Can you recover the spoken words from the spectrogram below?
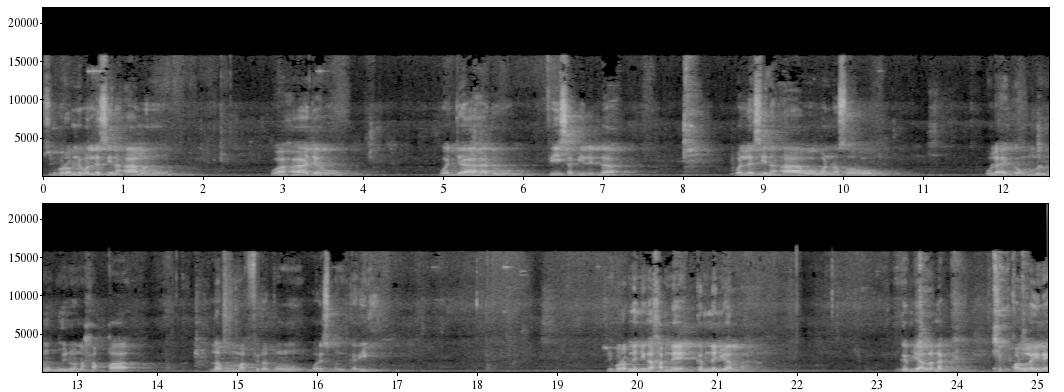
suñu boroom ne wallazina amanu wa haajaru wa jahadu fi sabilillah wallazina aawaw wa nasaru ulaika humul muminuuna xaqa lahum magfiratun wa risqun karim suñu boroom ne ñi nga xam ne gëm nañu yàlla. Gëm yàlla nag cib xol lay ne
